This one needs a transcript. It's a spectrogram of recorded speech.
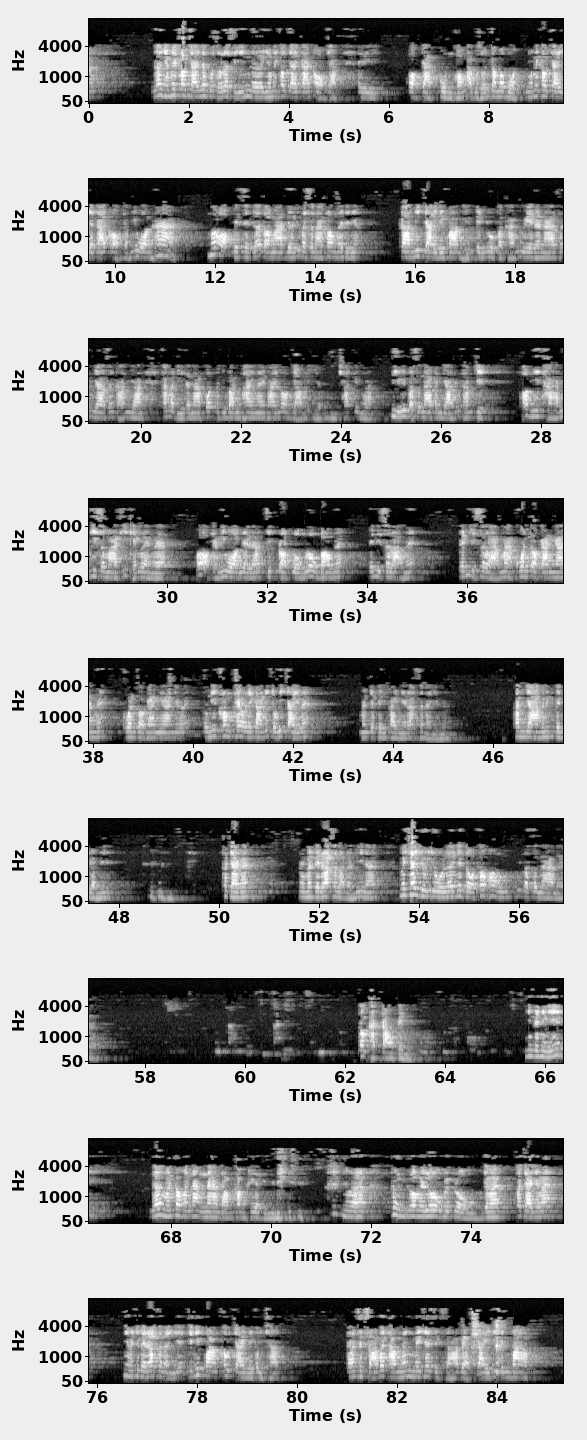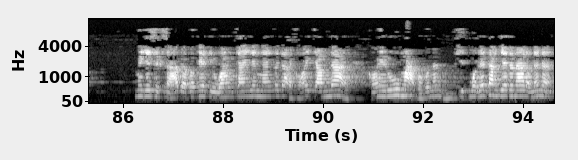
แล้วยังไม่เข้าใจเรื่องกุศลศีลเลย ยังไม่เข้าใจการออกจากไอออกจากกลุ่มของอกุศลกรรมบทยังไม่เข้าใจจากการออกจากนิวรณ์ห้าเมื่อออกเบ็ดเสร็จแล้วต่อมาเดินวิปัสสนาคล่องเลยทีเนี้ย การวิจัยในความเห็นเป็นรูปประขันเวทนาสัญญาสังขารญาณทั้งอดีตอนาคตปัจจุบันภายในภายนอกอย่างละเอียดชัดขึ้นมานี่วิปัสนาปัญญาที่ทำจิต เพราะมีฐานที่สมาธิแข็งแรงแล้วพอออกจากนิวรณ์ได้แล้ว จิตปลอดโปร่งโล่งเบาไหมเป็นอิสระไหมเป็นอิสระมากควรต่อการงานไหมควรต่อการงานใช่ไหมตรงนี้คล่องแคล่วในการที่จะวิจัยไหมมันจะเป็นไปในลักษณะอย่างนั้น ปัญญามันเป็นแบบนี้ เข้าใจไหมมันเป็นลักษณะแบบนี้นะ ไม่ใช่อยู่ๆเลยเนี่ยโดดเข้าห้องวิปัสสนาเลยต้องขัดเกลาเป็นยิ่งเป็นอย่างนี้ แล้วมันก็มานั่งหน้าดำคำเครียดอย่างนี้นะเพื่อนก็ไม่โล่งไม่โปร่งใช่ไหมเข้าใจใช่ไหม นี่มันจะเป็นลักษณะนี้ ทีนี้ความเข้าใจในต้องชัด การศึกษาพระธรรมนั้นไม่ใช่ศึกษาแบบใจที่เป็นบาป ไม่ใช่ศึกษาแบบประเภทที่วางใจยังไงก็ได้ ขอให้จำได้ ขอให้รู้มากกว่าคนนั้นผิดหมดแล้วตั้งเจตนาเหล่านั้นน่ะ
